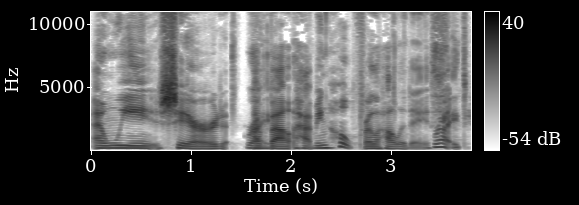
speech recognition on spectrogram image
And we shared Right. about having hope for the holidays. Right.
